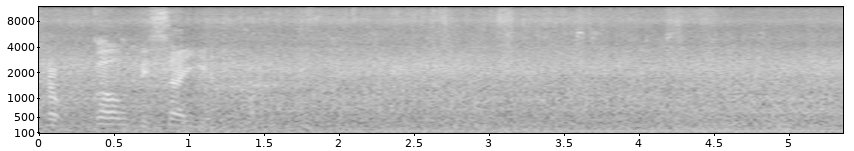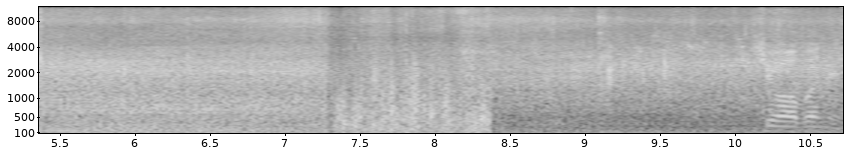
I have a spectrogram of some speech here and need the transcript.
ស្រុកកងពិសី ជាប់ហើយនេះ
